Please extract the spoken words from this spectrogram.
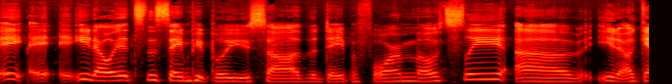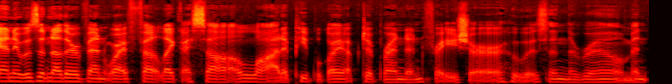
it, it, you know, it's the same people you saw the day before mostly. Uh, you know, again, it was another event where I felt like I saw a lot of people going up to Brendan Fraser, who was in the room, and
